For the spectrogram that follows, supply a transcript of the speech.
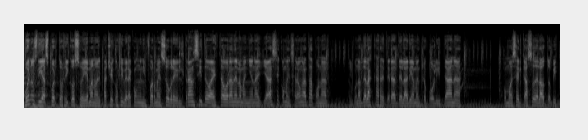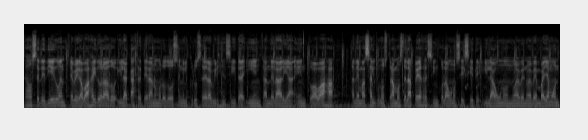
Buenos días, Puerto Rico. Soy Emanuel Pacheco Rivera con el informe sobre el tránsito. A esta hora de la mañana ya se comenzaron a taponar algunas de las carreteras del área metropolitana, como es el caso de la autopista José de Diego entre Vega Baja y Dorado y la carretera número 2 en el cruce de la Virgencita y en Candelaria en Toa Baja. Además, algunos tramos de la PR5, la 167 y la 199 en Bayamón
